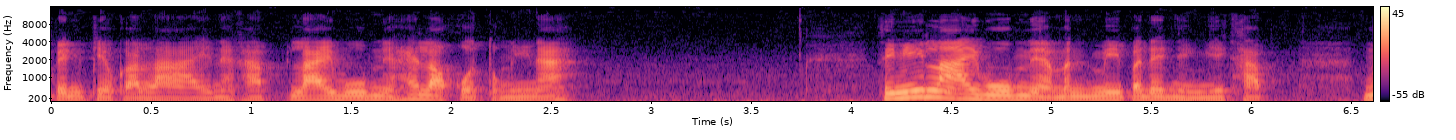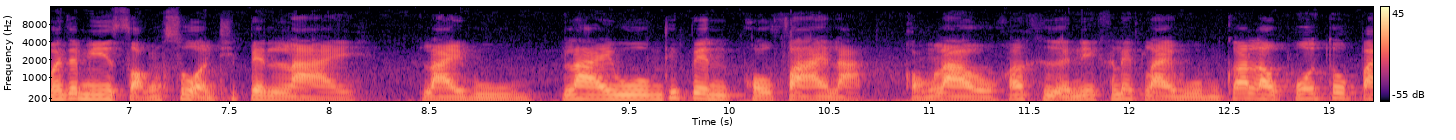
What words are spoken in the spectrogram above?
เป็นเกี่ยวกับไลายนะครับไลายบูมเนี่ยให้เรากดตรงนี้นะ ทีนี้ไลายบูมเนี่ยมันมีประเด็นอย่างนี้ครับ มันจะมี 2 ส่วนที่เป็นไลายลายบูมไลายบูมที่เป็นโปรไฟล์หลักของเราก็คืออันนี้เขาเรียกไลายบูมก็เราโพสต์ทั่วไป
